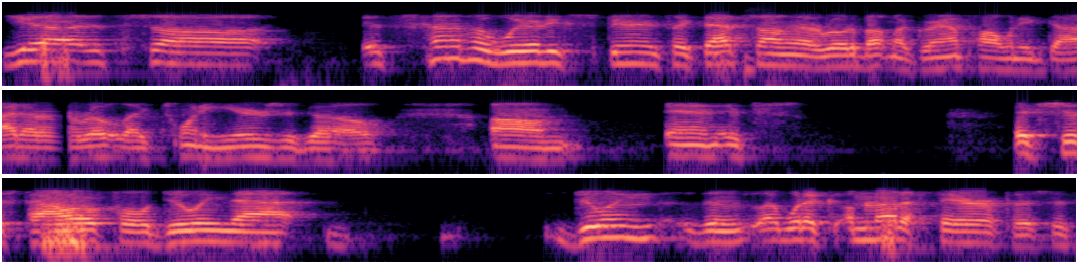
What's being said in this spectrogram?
Yeah, it's uh, it's kind of a weird experience. Like that song that I wrote about my grandpa when he died, I wrote like 20 years ago, um, and it's it's just powerful doing that. Doing the what I, I'm not a therapist. It's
